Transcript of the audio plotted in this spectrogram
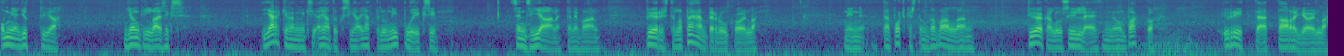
omia juttuja jonkinlaisiksi järkevämmiksi ajatuksia ajattelunipuiksi sen sijaan, että ne vaan pyöristellä päänperukoilla. Niin tämä podcast on tavallaan työkalu sille, että minun on pakko yrittää tarjoilla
